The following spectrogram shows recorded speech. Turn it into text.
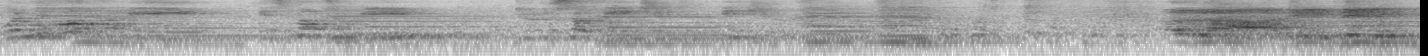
when half a bee is not a bee due to some ancient injury? La dee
